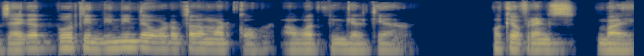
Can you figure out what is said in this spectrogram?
ಜಗತ್ ಪೂರ್ತಿ ನಿನ್ನಿಂದ ಓಡೋ ಮಾಡ್ಕೋ. ಅವತ್ತು ನಿನ್ ಗೆಲ್ತೀಯ. ಓಕೆ ಫ್ರೆಂಡ್ಸ್ ಬಾಯ್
